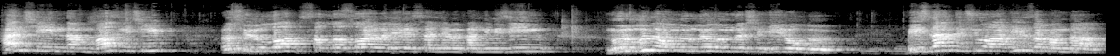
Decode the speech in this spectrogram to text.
her şeyinden vazgeçip Resulullah sallallahu aleyhi ve sellem Efendimizin nurlu ve onurlu yolunda şehit oldu. Bizler de şu ahir zamanda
